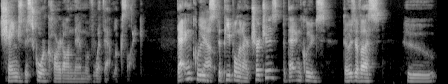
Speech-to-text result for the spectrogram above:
change the scorecard on them of what that looks like. That includes yeah. the people in our churches, but that includes those of us who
